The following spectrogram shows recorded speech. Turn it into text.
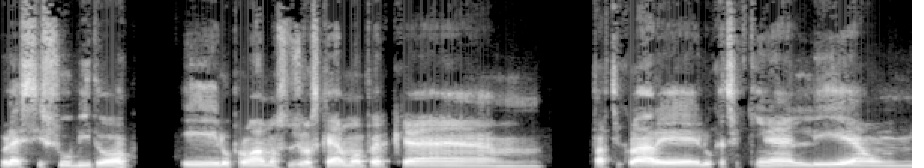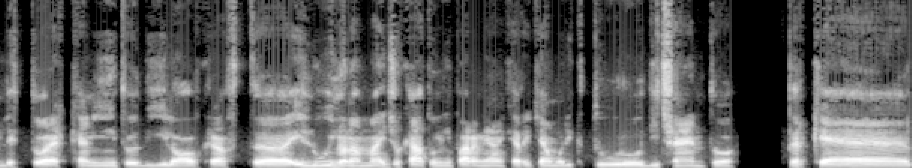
lo lessi subito e lo provammo su giù lo schermo perché mm, particolare Luca Cecchinelli è un lettore accanito di Lovecraft e lui non ha mai giocato, mi pare, neanche al richiamo di Cthulhu di 100 perché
